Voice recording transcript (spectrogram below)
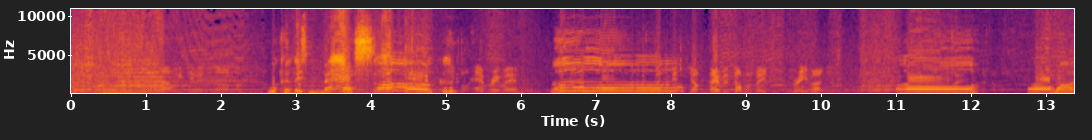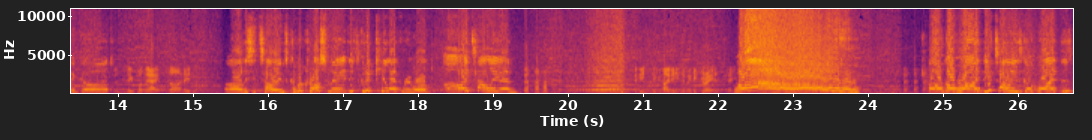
How are we doing? Look at this mess! Oh, good. people everywhere. Someone Oh! just jumped over the top of me, pretty much. Oh! Oh my god! The soup on the outside. Oh, this Italian's come across me! This is gonna kill everyone! Oh, Italian! I need to, I need to make a great escape. Whoa! Oh, I've gone wide! The Italian's gone wide! There's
